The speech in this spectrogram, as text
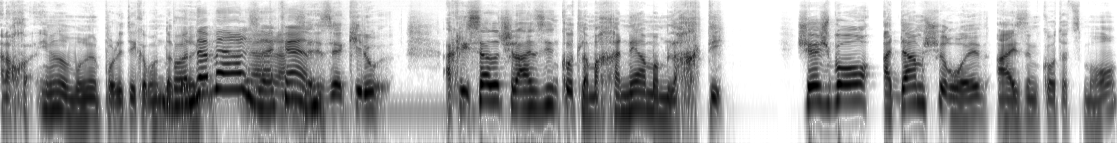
אנחנו אם אנחנו מדברים על פוליטיקה בוא נדבר בוא. נדבר על זה, כן. זה, זה כאילו הכניסה הזאת של אייזנקוט למחנה הממלכתי שיש בו אדם שרואה אייזנקוט עצמו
